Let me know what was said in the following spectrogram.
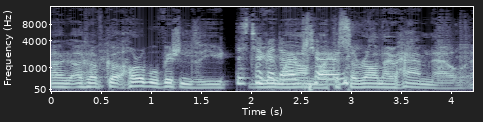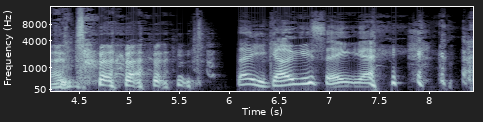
I, have got horrible visions of you. This took a dark turn. like a Serrano ham now, and, and... there you go. You see, yeah.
